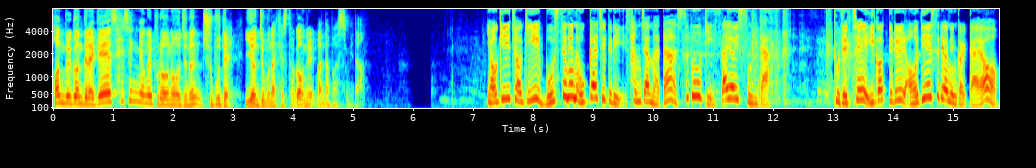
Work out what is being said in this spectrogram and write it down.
헌 물건들에게 새 생명을 불어넣어주는 주부들 이현주 문화캐스터가 오늘 만나봤습니다. 여기저기 못 쓰는 옷가지들이 상자마다 수북이 쌓여 있습니다. 도대체 이것들을 어디에 쓰려는 걸까요?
